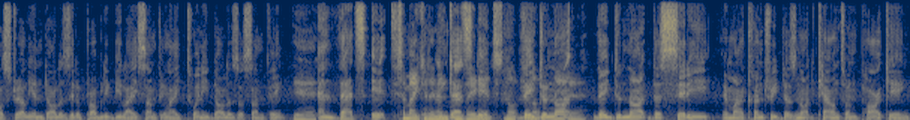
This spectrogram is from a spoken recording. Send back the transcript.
Australian dollars. It'll probably be like something like twenty dollars or something. Yeah. and that's it To make it an and inconvenience, it. not they not- do not yeah. they do not the city in my country does not count on parking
